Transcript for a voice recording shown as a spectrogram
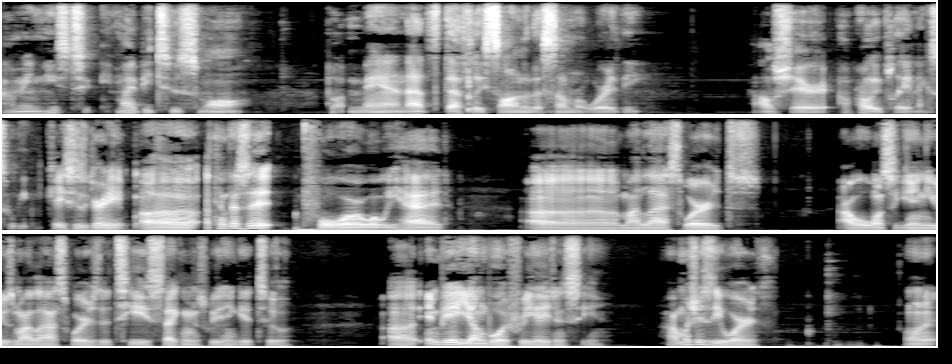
I mean, he's too. He might be too small, but man, that's definitely song of the summer worthy. I'll share it. I'll probably play it next week. KayCyy's great. Uh, I think that's it for what we had. Uh, my last words. I will once again use my last words to tease segments we didn't get to. Uh, NBA YoungBoy free agency. How much is he worth? I want to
